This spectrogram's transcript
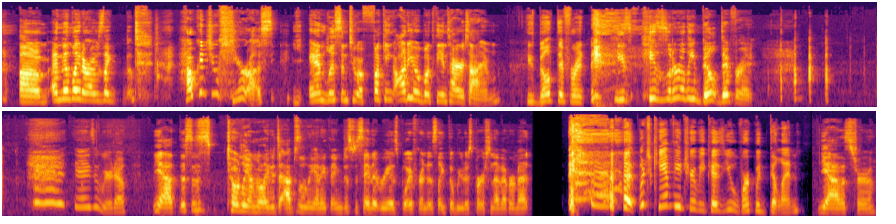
um and then later I was like, "How could you hear us and listen to a fucking audiobook the entire time?" He's built different He's he's literally built different. yeah he's a weirdo Yeah, this is totally unrelated to absolutely anything. Just to say that Ria's boyfriend is like the weirdest person I've ever met. which can't be true because you work with dylan Yeah, that's true.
